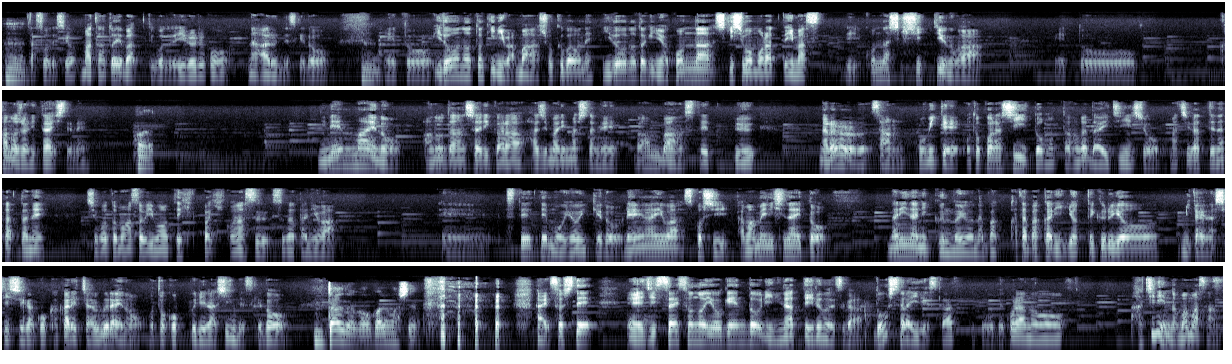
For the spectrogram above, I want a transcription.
だそうですよ、まあ、例えばっていうことでいろいろこうなあるんですけど、うん。えー、と移動の時にはまあ職場をね移動の時にはこんな色紙ももらっていますってこんな色紙っていうのがえっ、と彼女に対してねはい。2年前のあの断捨離から始まりましたね。バンバン捨てるナラララさんを見て男らしいと思ったのが第一印象。間違ってなかったね。仕事も遊びもテキパキこなす姿には、えー捨てても良いけど恋愛は少し甘めにしないと何々君のようなば方ばかり寄ってくるよみたいな色紙がこう書かれちゃうぐらいの男っぷりらしいんですけど、誰だか分かりましたよ。はい、そして、えー実際その予言通りになっているのですがどうしたらいいですかってことでこれあの8人のママさん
